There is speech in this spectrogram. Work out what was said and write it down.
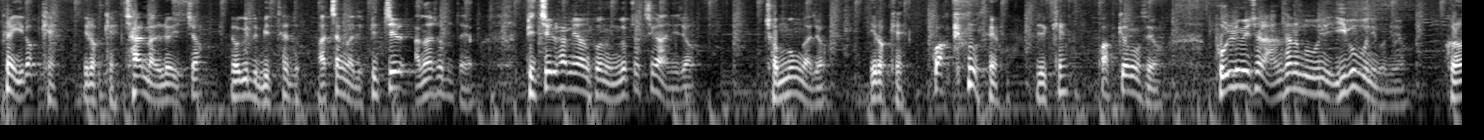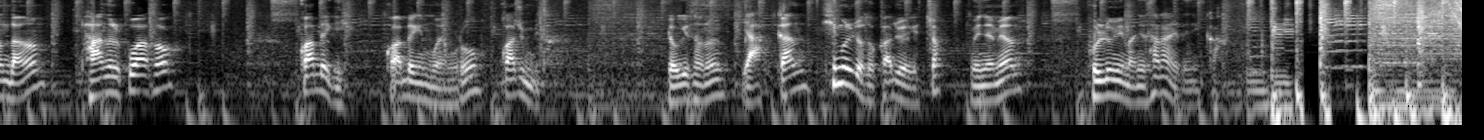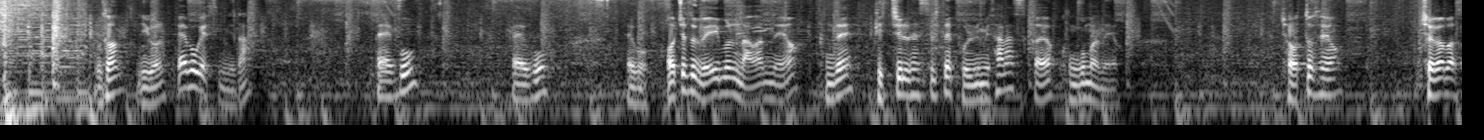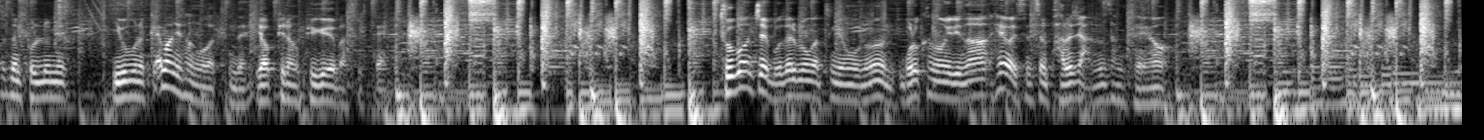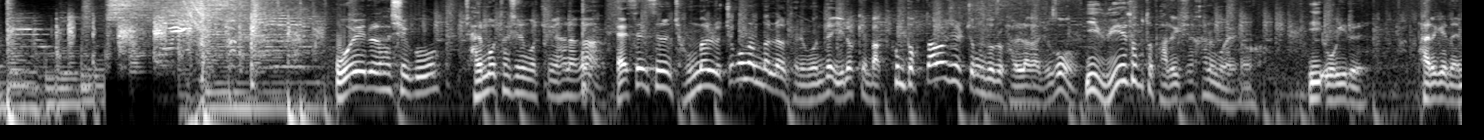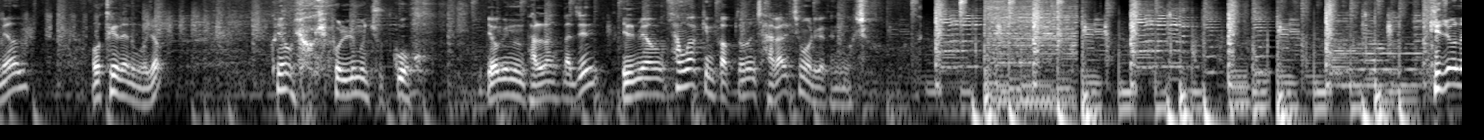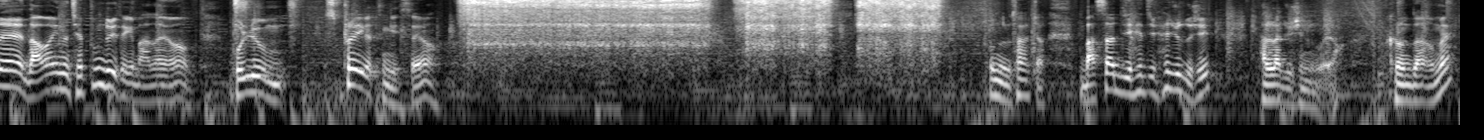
그냥 이렇게 이렇게 잘 말려 있죠? 여기도 밑에도 마찬가지. 빗질 안 하셔도 돼요. 빗질 하면 그건 응급처치가 아니죠. 전문가죠. 이렇게 꽉 껴놓으세요. 이렇게 꽉 껴놓으세요. 볼륨이 잘 안 사는 부분이 이 부분이거든요. 그런 다음 반을 꼬아서 꽈배기 꽈배기 모양으로 꽈줍니다. 여기서는 약간 힘을 줘서 까줘야겠죠? 왜냐면 볼륨이 많이 살아야 되니까. 우선 이걸 빼보겠습니다. 빼고, 빼고, 빼고. 어쨌든 웨이브는 나왔네요. 근데 빗질을 했을 때 볼륨이 살았을까요? 궁금하네요. 저 어떠세요? 제가 봤을 땐 볼륨이 이 부분에 꽤 많이 산 것 같은데 옆이랑 비교해 봤을 때. 두 번째 모델분 같은 경우는 모르칸 오일이나 헤어 에센스를 바르지 않은 상태예요. 오해를 하시고 잘못하시는 것 중에 하나가 에센스는 정말로 조금만 발라도 되는 건데 이렇게 막 흠뻑 떨어질 정도로 발라가지고 이 위에서부터 바르기 시작하는 거예요. 이 오일을 바르게 되면 어떻게 되는 거죠? 그냥 여기 볼륨은 죽고 여기는 발랑 까진 일명 삼각김밥 또는 자갈치 머리가 되는 거죠. 기존에 나와 있는 제품들이 되게 많아요. 볼륨 스프레이 같은 게 있어요. 손으로 살짝 마사지 해주, 해주듯이 발라주시는 거예요. 그런 다음에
